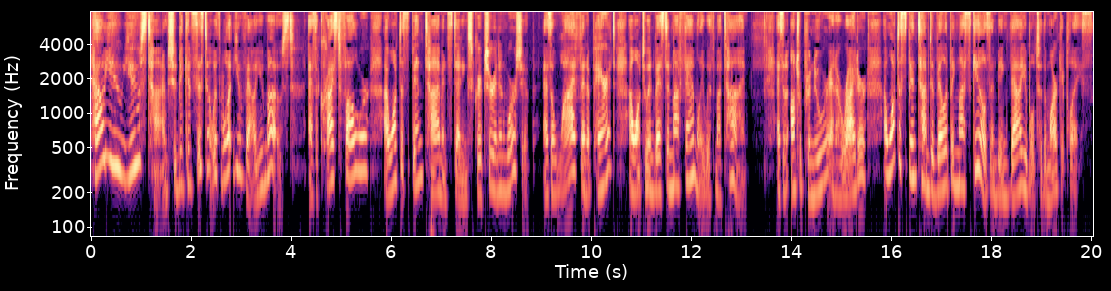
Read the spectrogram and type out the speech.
how you use time should be consistent with what you value most. As a Christ follower, I want to spend time in studying Scripture and in worship. As a wife and a parent, I want to invest in my family with my time. As an entrepreneur and a writer, I want to spend time developing my skills and being valuable to the marketplace.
